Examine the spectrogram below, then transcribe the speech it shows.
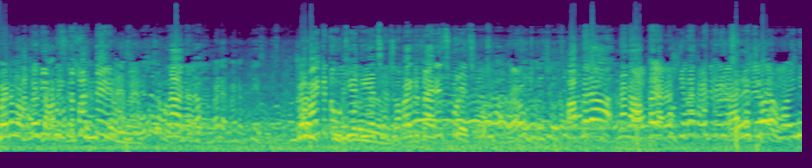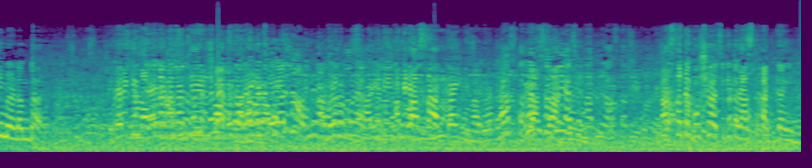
ম্যাডাম আপনি বুঝতে পারতেন? না। সবাইকে তো উঠিয়ে দিয়েছে সবাইকে তো অ্যারেস্ট করেছে আপনারা না না আপনারা প্রতিবাদ করতে হয়নি ম্যাডাম। এখানে কি মমতা ব্যানার্জি আমি রাস্তা আটকাইনি রাস্তা রাস্তাতে বসে আছি কিন্তু রাস্তা আটকাইনি।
